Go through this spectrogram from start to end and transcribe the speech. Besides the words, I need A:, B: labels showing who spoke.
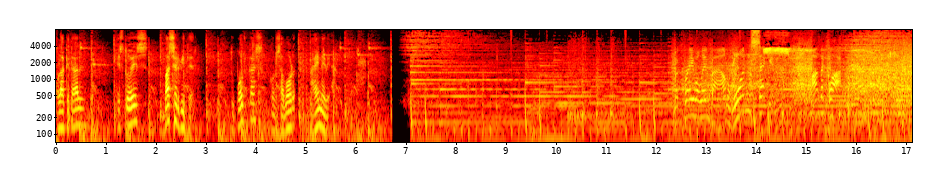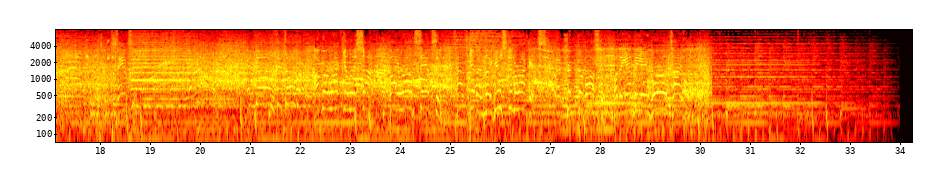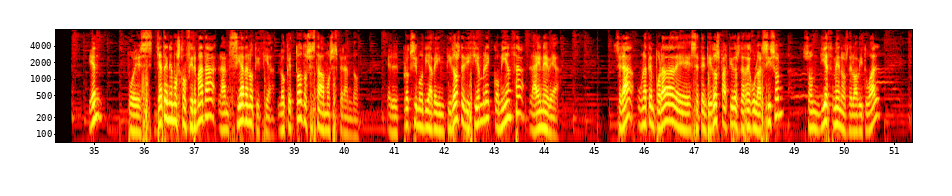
A: Hola, ¿qué tal? Esto es Buzzer Beater, tu podcast con sabor a NBA.
B: McRae will inbound. One second on the clock. Sampson. It goes. It's over. A miraculous shot by Rob Sampson has given the Houston Rockets a trip to Boston for the NBA World Title.
A: Bien, pues ya tenemos confirmada la ansiada noticia, lo que todos estábamos esperando. El próximo día 22 de diciembre comienza la NBA. Será una temporada de 72 partidos de regular season, son 10 menos de lo habitual,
